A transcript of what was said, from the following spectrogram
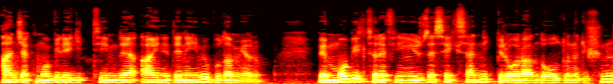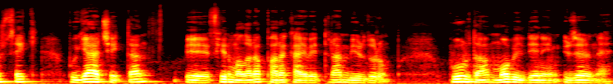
Ancak mobile gittiğimde aynı deneyimi bulamıyorum. Ve mobil trafiğin %80'lik bir oranda olduğunu düşünürsek bu gerçekten e, firmalara para kaybettiren bir durum. Burada mobil deneyim üzerine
